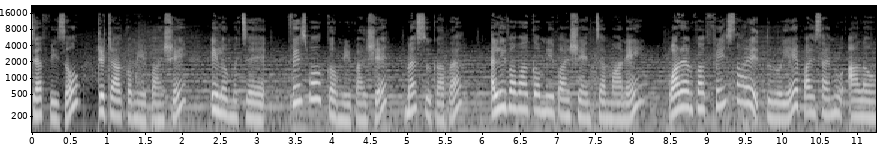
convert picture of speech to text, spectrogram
Jeff Bezos, Twitter ကုမ္ပဏီပိုင်ရှင် Elon Musk, Facebook ကုမ္ပဏီပိုင်ရှင် Mark Zuckerberg, Alibaba ကုမ္ပဏီပိုင်ရှင် Jack Ma နဲ့ Warren Buffett စတဲ့သူတို့ရဲ့ပိုင်ဆိုင်မှုအလုံး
